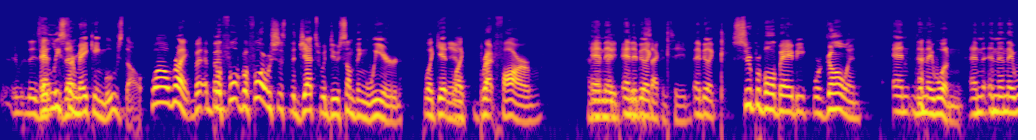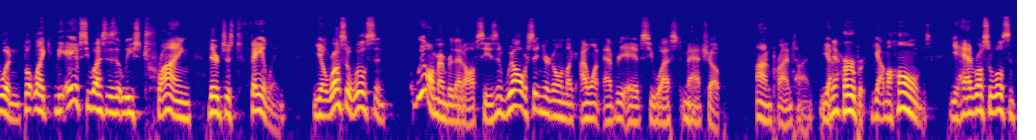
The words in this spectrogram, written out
That- at least that- they're making moves though. well, right, but, but before before it was just the Jets would do something weird, like get Yeah. like Brett Favre, And and, then they they'd and they'd be the like second seed. They'd be like Super Bowl baby, we're going, and then they wouldn't, and and then they wouldn't. But like the AFC West is at least trying; they're just failing. You know, Russell Wilson. We all remember that offseason. We all were sitting here going like, I want every AFC West matchup on prime time. You got Yeah. Herbert, you got Mahomes, you had Russell Wilson.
